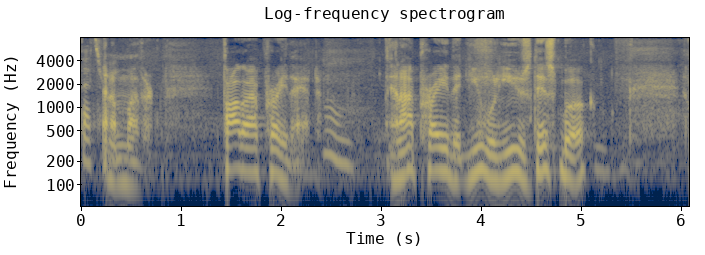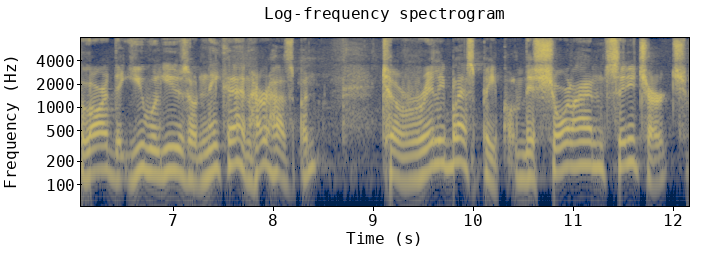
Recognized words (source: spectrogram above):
That's and a. Mother. Father, I pray that. Hmm. And I pray that you will use this book, Lord, that you will use Oneka and her husband to really bless people, this Shoreline City Church,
